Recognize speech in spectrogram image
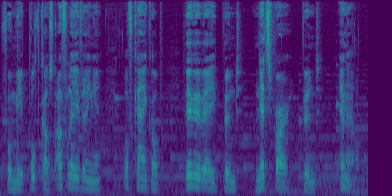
voor meer podcastafleveringen of kijk op www.netspar.nl.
